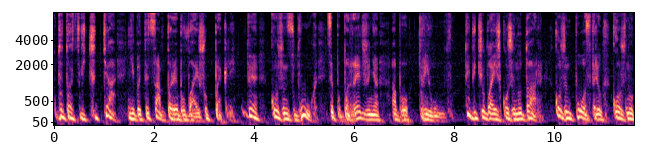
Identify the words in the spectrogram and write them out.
додасть відчуття, ніби ти сам перебуваєш у пеклі, де кожен звук це попередження або тріумф. Ти відчуваєш кожен удар, кожен постріл, кожну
